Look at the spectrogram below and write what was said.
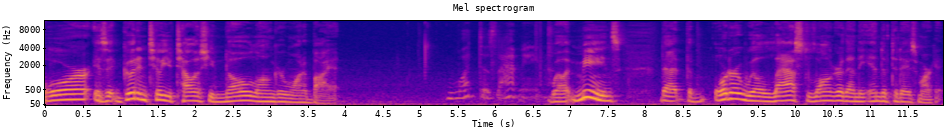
Or is it good until you tell us you no longer want to buy it? What does that mean? Well, it means that the order will last longer than the end of today's market.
